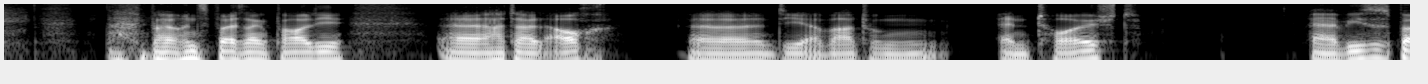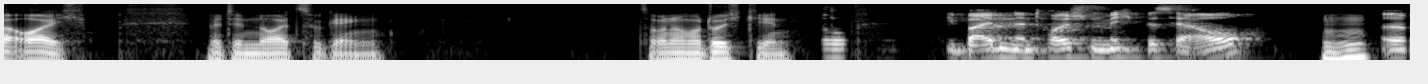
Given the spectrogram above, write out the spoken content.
bei uns bei St. Pauli äh, hat halt auch äh, die Erwartungen enttäuscht. Äh, wie ist es bei euch mit den Neuzugängen? Sollen wir nochmal durchgehen? Die beiden enttäuschen mich bisher auch. Mhm. Ähm,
